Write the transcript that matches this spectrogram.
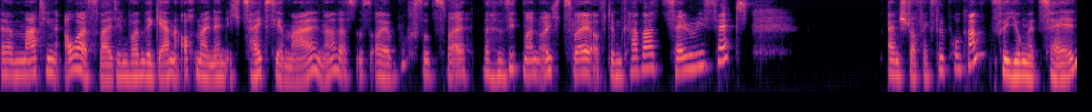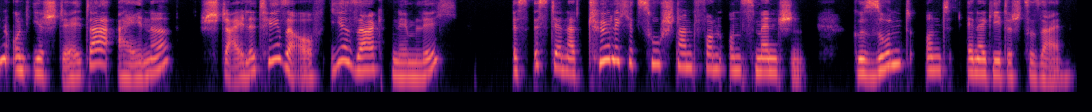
äh, Martin Auerswald, den wollen wir gerne auch mal nennen. Ich zeig's hier mal, ne? Das ist euer Buch, so zwei, da sieht man euch zwei auf dem Cover. Cell Reset, ein Stoffwechselprogramm für junge Zellen und ihr stellt da eine steile These auf. Ihr sagt nämlich, es ist der natürliche Zustand von uns Menschen, gesund und energetisch zu sein.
